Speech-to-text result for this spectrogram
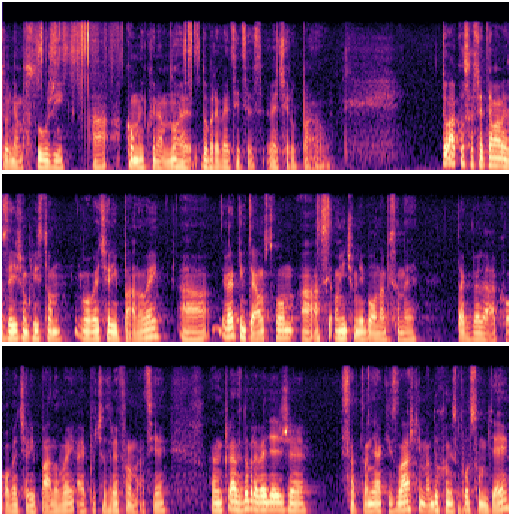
ktorý nám slúži a komunikuje nám mnohé dobré veci cez Večeru pánovu. To, ako sa stretávame s Ježišom Kristom vo Večeri pánovej, a veľkým tajomstvom a asi o ničom nebolo napísané tak veľa ako o Večeri pánovej aj počas reformácie. Len pre nás dobre vedieť, že sa to nejakým zvláštnym a duchovným spôsobom deje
